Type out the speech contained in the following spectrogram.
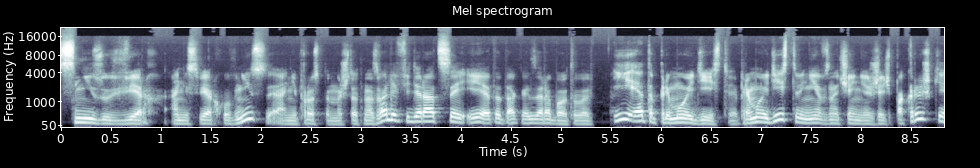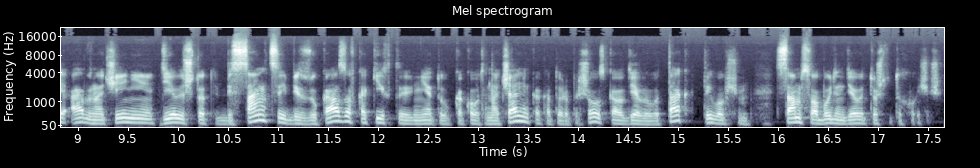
снизу вверх, а не сверху вниз, а не просто мы что-то назвали федерацией, и это так и заработало. И это прямое действие. Прямое действие не в значении сжечь покрышки, а в значении делать что-то без санкций, без указов каких-то, нету какого-то начальника, который пришел и сказал, делай вот так, ты, в общем, сам свободен делать то, что ты хочешь.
